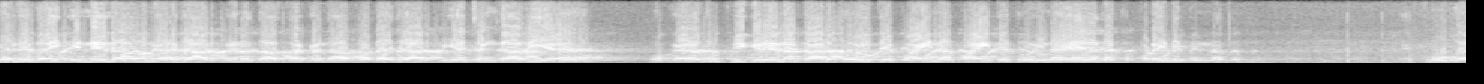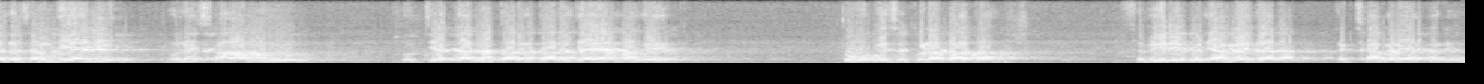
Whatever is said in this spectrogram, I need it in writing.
ਕਹਿੰਦੇ, ਭਾਈ ਕਿੰਨੇ ਦਾ? ਉਹਨੇ 1000 ਰੁਪਏ ਦਾ ਦੱਸਦਾ ਕਹਿੰਦਾ ਸਾਡਾ ਫੜਾ 1000 ਰੁਪਏ ਚੰਗਾ ਵੀ ਹੈ। ਉਹ ਕਹਿੰਦਾ ਤੂੰ ਫਿਕਰੇ ਨਾ ਕਰ ਧੋਈ ਤੇ ਪਾਈ ਨਾ, ਪਾਈ ਤੇ ਧੋਈ ਨਾ, ਇਹ ਜ਼ਿਆਦਾ ਕੱਪੜਾ ਹੀ ਨਹੀਂ ਮਿਲਣਾ ਤੈਨੂੰ। ਉਹ ਗੱਲ ਸਮਝਿਆ ਨਹੀਂ। ਉਹਨੇ ਸ਼ਾਮ ਨੂੰ ਸੋਚਿਆ ਕੱਲ ਨੂੰ ਤਰਨ ਤਾਰਨ ਜਾ ਆਵਾਂਗੇ। ਧੋ ਕੇ ਸੁੱਕਣਾ ਪਾਤਾ। ਸਵੇਰੇ ਪਜਾਮੇ ਦਾ ਕੱਛਾ ਬਣਿਆ ਕਰੇ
